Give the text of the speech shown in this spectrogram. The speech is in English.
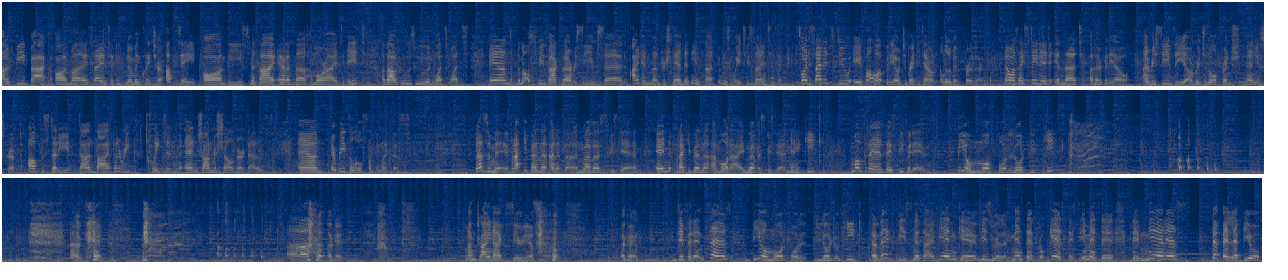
lot of feedback on my scientific nomenclature update on the Smithi Annitha Hamorii debate about who's who and what's what. And the most feedback that I received said I didn't understand any of that. It was way too scientific. So I decided to do a follow-up video to break it down a little bit further. Now as I stated in that other video, I received the original French manuscript of the study done by Frederic Clayton and Jean-Michel Verdez. And it reads a little something like this. Resume, Brachypelma annitha, nueva specie, en Brachypelma hamorii, nueva specie mexique, montre des différences biomorphologiques. okay. Uh, okay. I'm trying to act serious. okay différences biomorphologiques avec B. smithi bien que visualmente proqueste simete de mieres pepe pepelepio.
